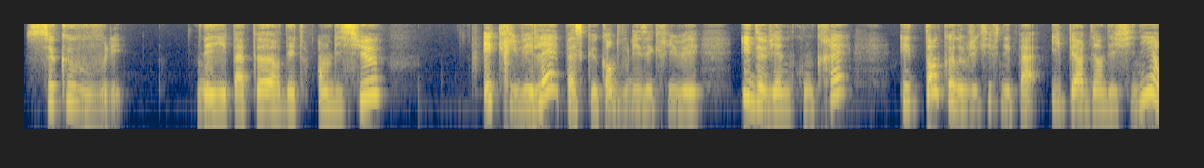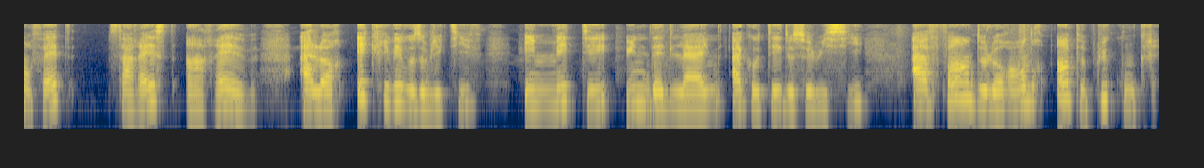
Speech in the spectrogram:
ce que vous voulez. N'ayez pas peur d'être ambitieux. Écrivez-les parce que quand vous les écrivez, ils deviennent concrets. Et tant qu'un objectif n'est pas hyper bien défini, en fait, ça reste un rêve. Alors écrivez vos objectifs et mettez une deadline à côté de celui-ci afin de le rendre un peu plus concret.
